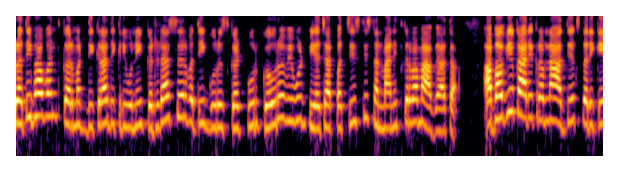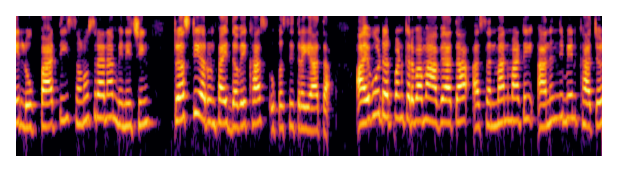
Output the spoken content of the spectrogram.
પ્રતિભાવંત કર્મઠ દીકરા દીકરીઓને ગઢડા શહેર વતી ગુરુસ ગઢપુર ગૌરવ એવોર્ડ બે હજાર પચીસથી સન્માનિત કરવામાં આવ્યા હતા. આ ભવ્ય કાર્યક્રમના અધ્યક્ષ તરીકે લોકભારતી સણોસરાના મેનેજિંગ ટ્રસ્ટી અરુણભાઈ દવે ખાસ ઉપસ્થિત રહ્યા હતા. આ એવોર્ડ અર્પણ કરવામાં આવ્યા હતા. આ સન્માન માટે Anandiben Khachar,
